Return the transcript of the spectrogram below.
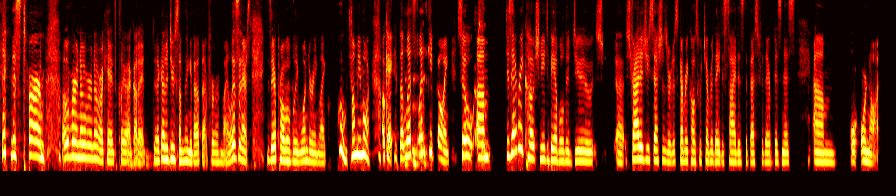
this term over and over and over. Okay, it's clear. I gotta I gotta do something about that for my listeners because they're probably wondering, like, "Oh, tell me more." Okay, but let's let's keep going. So, um, does every coach need to be able to do uh, strategy sessions or discovery calls, whichever they decide is the best for their business, um, or or not?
